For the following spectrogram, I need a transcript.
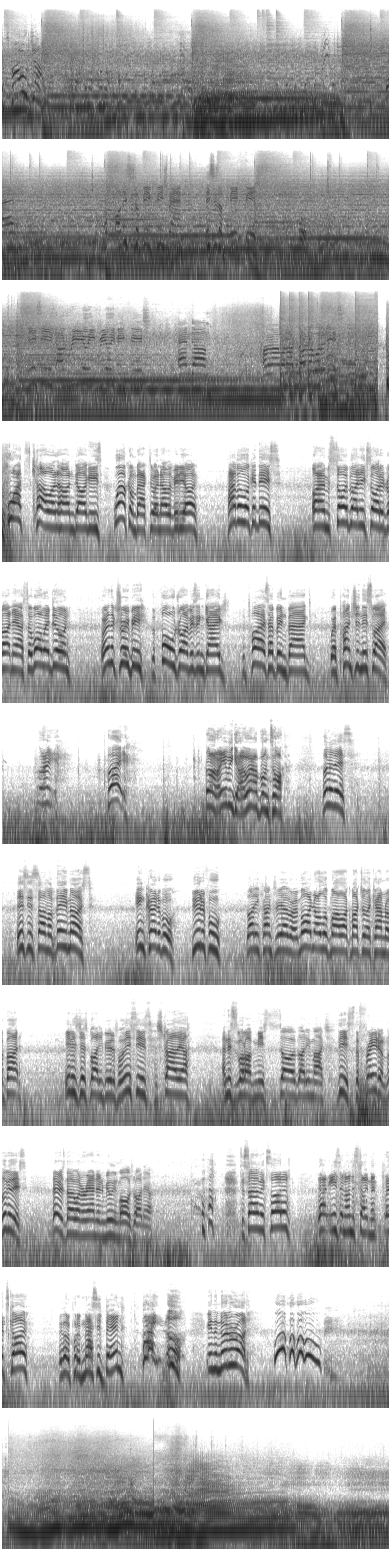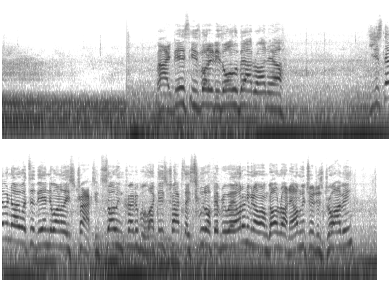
I told ya! Oh, this is a big fish, man. This is a big fish. This is a really, really big fish. And, um, I don't know what I don't know what it is. What's going on, doggies? Welcome back to another video. Have a look at this. I am so bloody excited right now. So what we're doing, we're in the troopy, the four-wheel drive is engaged, the tires have been bagged, we're punching this way. Wait, wait. Right, here we go, we're up on top. Look at this. This is some of the most incredible, beautiful bloody country ever. It might not look my like much on the camera, but it is just bloody beautiful. This is Australia, and this is what I've missed so bloody much. This, the freedom. Look at this. There is no one around in a million miles right now. to say I'm excited, that is an understatement. Let's go. We've got to put a massive bend. Hey! Ugh, in the noodle rod. Mate, this is what it is all about right now. You just never know what's at the end of one of these tracks. It's so incredible. Like these tracks, they split off everywhere. I don't even know where I'm going right now. I'm literally just driving.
